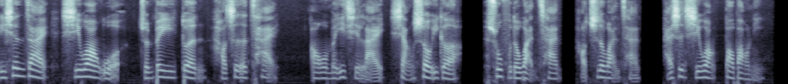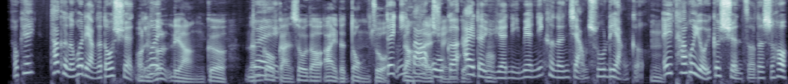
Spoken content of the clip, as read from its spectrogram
你现在希望我准备一顿好吃的菜啊，我们一起来享受一个舒服的晚餐，好吃的晚餐，还是希望抱抱你？” OK，他可能会两个都选，哦因为两个能够感受到爱的动作。对你把五个爱的语言里面，你可能讲出两个，哎，他会有一个选择的时候，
